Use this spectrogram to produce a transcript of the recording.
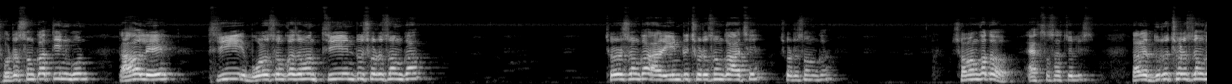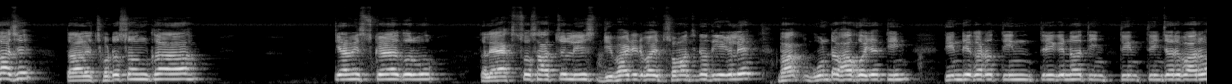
ছোট সংখ্যা তিন গুণ। তাহলে থ্রি বড় সংখ্যা যেমন থ্রি ইন্টু ছোট সংখ্যা। ছোট সংখ্যা আর ইন্টু ছোট সংখ্যা আছে? ছোট সংখ্যা। সমান কত? একশো সাতচল্লিশ। তাহলে দুটো ছোট সংখ্যা আছে। তাহলে ছোট সংখ্যা কে আমি স্কোয়ার করব? তাহলে একশো সাতচল্লিশ ডিভাইডেড বাই সমান চিহ্ন দিয়ে গেলে ভাগ, গুণটা ভাগ হয়ে যায় তিন। তিন দিয়ে কাটো তিন ত্রিকে নয়, তিন তিন তিন চারে বারো।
